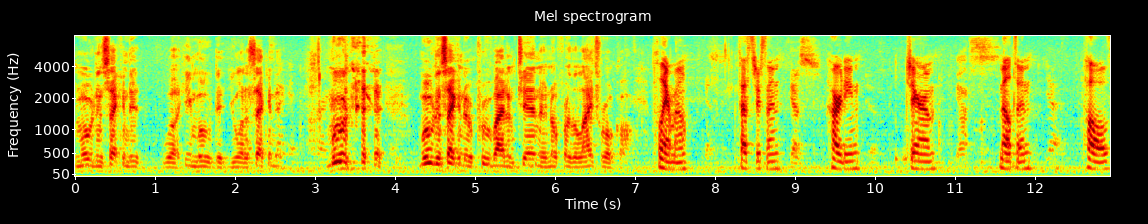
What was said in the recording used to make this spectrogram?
moved and seconded. Well, he moved it. You want to second it? Moved, moved and seconded to approve item 10. There are no further lights. Roll call. Palermo. Festersen. Yes. Harding. Jerram. Yes. Melton. Pahls.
